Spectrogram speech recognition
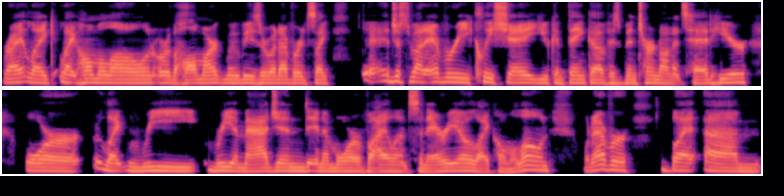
right? Like like Home Alone or the Hallmark movies or whatever. It's like eh, just about every cliche you can think of has been turned on its head here or like re reimagined in a more violent scenario like home alone whatever but um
